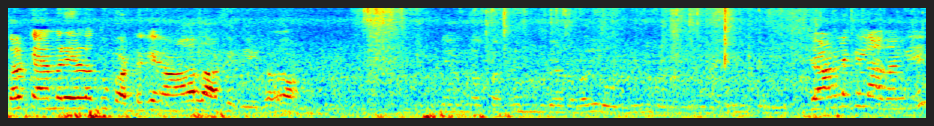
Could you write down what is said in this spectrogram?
ਚਲ ਕੈਮਰੇ ਵਾਲਾ ਤੂੰ ਕੱਢ ਕੇ ਨਾ ਲਾ ਕੇ ਦੇਖ ਤੇ ਉਹਨਾਂ ਤੱਕ ਹੁੰਦੇ ਤਾਂ ਬੜੀ ਨਹੀਂ ਬੋਲਦੀ ਜਾਣ ਲੱਗੇ ਲਾ ਦਾਂਗੇ।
